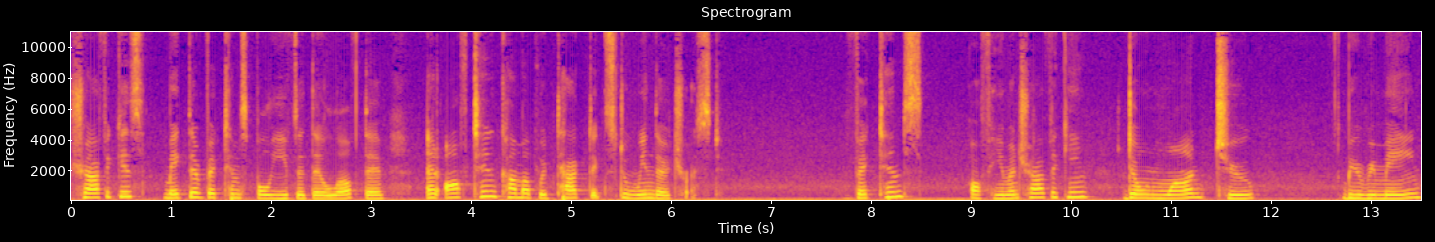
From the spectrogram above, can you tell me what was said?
Traffickers make their victims believe that they love them and often come up with tactics to win their trust. Victims of human trafficking don't want to be remain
